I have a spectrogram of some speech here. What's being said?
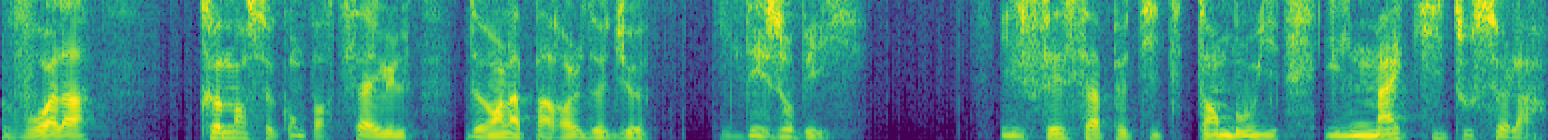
Voilà comment se comporte Saül devant la parole de Dieu. Il désobéit. Il fait sa petite tambouille, il maquille tout cela.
